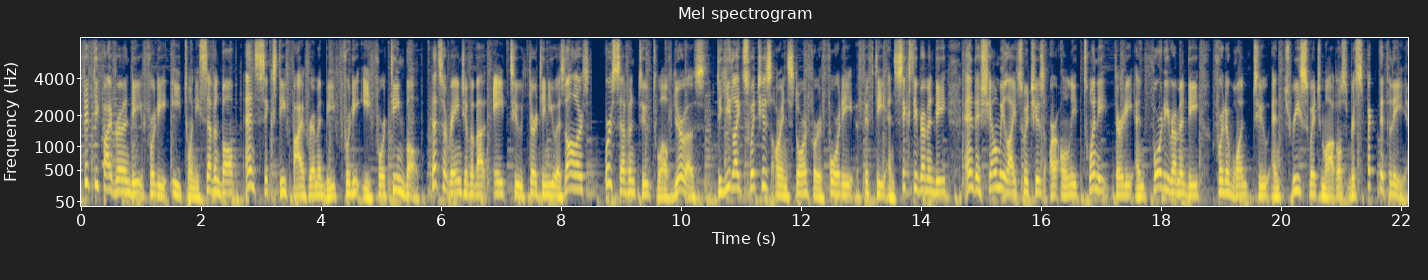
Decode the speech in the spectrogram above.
55 RMB for the E27 bulb, and 65 RMB for the E14 bulb. That's a range of about 8 to 13 US dollars, or 7 to 12 euros. The Yeelight switches are in store for 40, 50 and 60 RMB and the Xiaomi light switches are only 20, 30 and 40 RMB for the 1, 2 and 3 switch models respectively.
